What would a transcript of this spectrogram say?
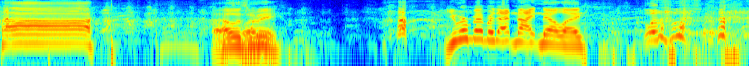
that was funny. me. You remember that night in L.A.?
